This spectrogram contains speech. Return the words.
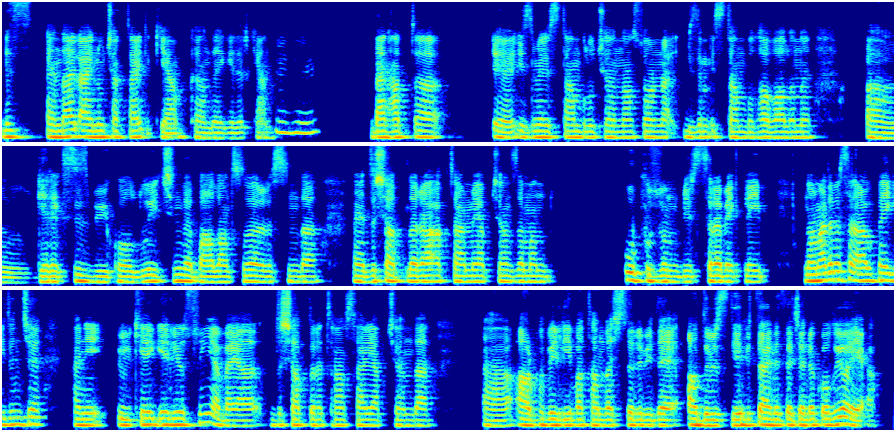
biz Enda ile aynı uçaktaydık ya Kanada'ya gelirken. Hı hı. Ben hatta e, İzmir İstanbul uçağından sonra bizim İstanbul Havaalanı gereksiz büyük olduğu için ve bağlantılar arasında hani dış hatlara aktarma yapacağın zaman upuzun bir sıra bekleyip normalde mesela Avrupa'ya gidince hani ülkeye geliyorsun ya veya dış hatlara transfer yapacağında Avrupa Birliği vatandaşları bir de others diye bir tane seçenek oluyor ya.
